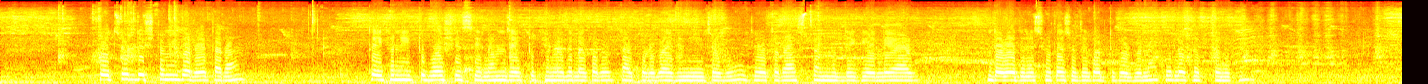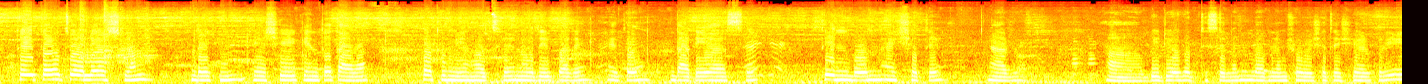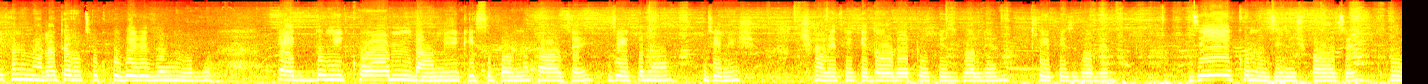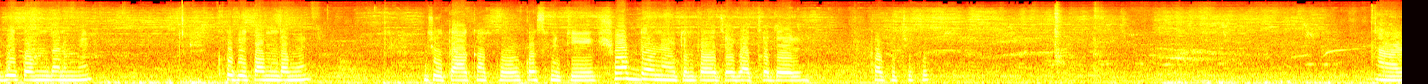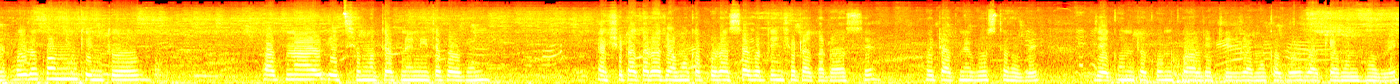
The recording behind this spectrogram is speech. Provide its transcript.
প্রচুর দুষ্টামি করে তারা। তো এখানে একটু বসেছিলাম যে একটু খেলাধুলা করে তারপরে বাইরে নিয়ে যাব। যেহেতু রাস্তার মধ্যে গেলে আর দৌড়াদৌড়ি ছোটাছুটি করতে পারবে না, কোলে থাকতে হবে। তো এই তো চলে আসলাম। দেখুন, এসে কিন্তু তারা প্রথমে হচ্ছে নদীর পাড়ে এই তো দাঁড়িয়ে আছে। তিন বোন একসাথে আর ভিডিও করতেছিলাম। ভাবলাম সবার সাথে শেয়ার করি। এখানে মেলাতে হচ্ছে খুবই রিজনেবল বলব একদমই কম দামে কিছু পণ্য পাওয়া যায়। যে কোনো জিনিস, শাড়ি থেকে দৌড়ে টু পিস বলেন থ্রি পিস বলেন যে কোনো জিনিস পাওয়া যায়। খুবই কম দামে, খুবই কম দামে জুতা, কাপড় কসমেটিক সব ধরনের আইটেম পাওয়া যায় বাচ্চাদের কাপড় চোপড়। আর ওই রকম কিন্তু আপনার ইচ্ছে মতো আপনি নিতে পারবেন। একশো টাকারও জামা কাপড় আছে, আবার তিনশো টাকারও আছে। ওইটা আপনি বুঝতে হবে যে কোনটা কোন কোয়ালিটির জামা কাপড় বা কেমন হবে।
